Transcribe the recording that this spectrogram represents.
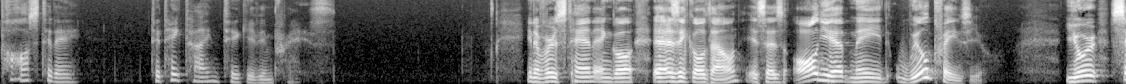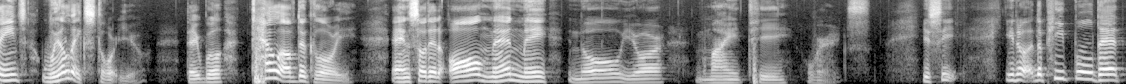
Pause today to take time to give Him praise. In a verse 10 and go as it goes down, it says, All you have made will praise you. Your saints will extol you. They will tell of the glory, and so that all men may know your mighty works. You see, you know, the people that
